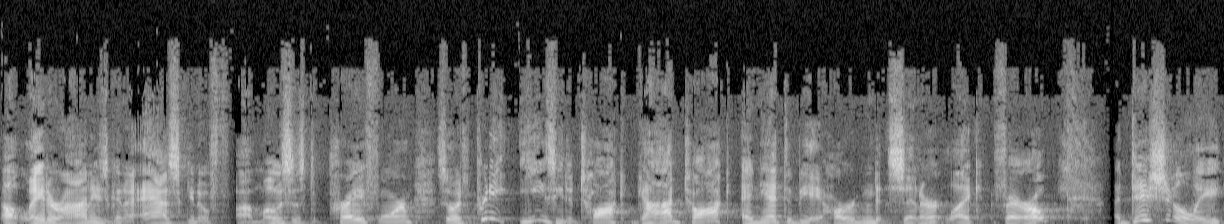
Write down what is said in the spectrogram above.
Uh, later on, he's going to ask, you know, uh, Moses to pray for him. So it's pretty easy to talk God talk and yet to be a hardened sinner like Pharaoh. Additionally,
